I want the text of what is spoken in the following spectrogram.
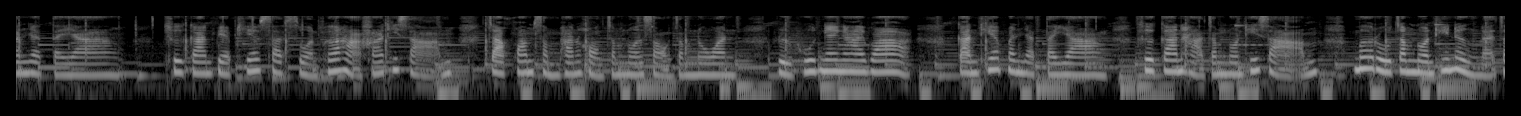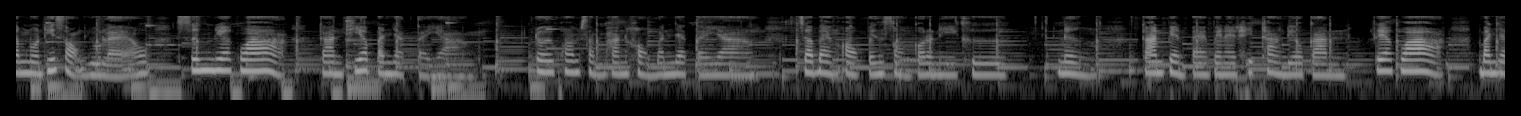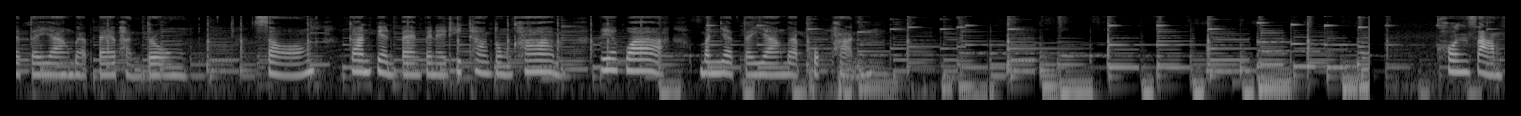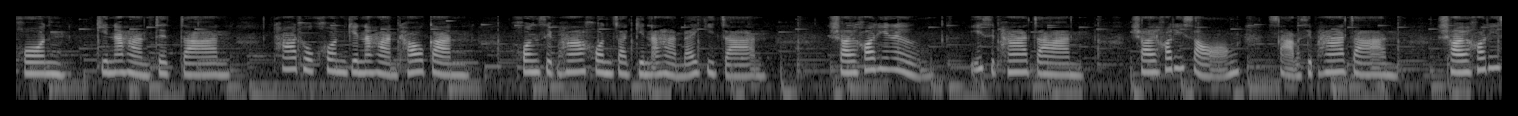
บัญญัติยาง คือการเปรียบเทียบสัดส่วนเพื่อหาค่าที่ 3 จากความสัมพันธ์ของจำนวน 2จำนวน หรือพูดง่าย ๆว่า การเทียบบัญญัติยาง คือการหาจำนวนที่ 3 เมื่อรู้จำนวนที่ 1 และจำนวนที่ 2 อยู่แล้ว ซึ่งเรียกว่า การเทียบบัญญัติยางโดยความสัมพันธ์ของบัญญัติยาง จะแบ่งออกเป็น 2 กรณีคือ 1. การเปลี่ยนแปลงไปในทิศทางเดียวกัน เรียกว่า บัญญัติยางแบบแปรผันตรง 2. การเปลี่ยนแปลงไปในทิศทางตรงข้าม เรียกว่า บัญญัติยางแบบผกผัน คน 3 คน กินอาหาร 7 จาน ถ้าทุกคนกินอาหารเท่ากัน คน 15 คนจะกินอาหารได้กี่จาน ช้อยข้อที่ 1 25 จาน ช้อยข้อที่ 2 35 จาน ช้อยข้อที่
